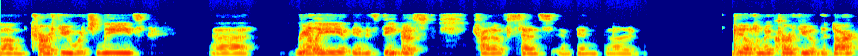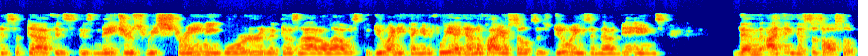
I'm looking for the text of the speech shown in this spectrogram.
um, curfew, which leads uh, really in its deepest kind of sense in, in uh, the ultimate curfew of the darkness of death is, is nature's restraining order that does not allow us to do anything. And if we identify ourselves as doings and not beings, then I think this is also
